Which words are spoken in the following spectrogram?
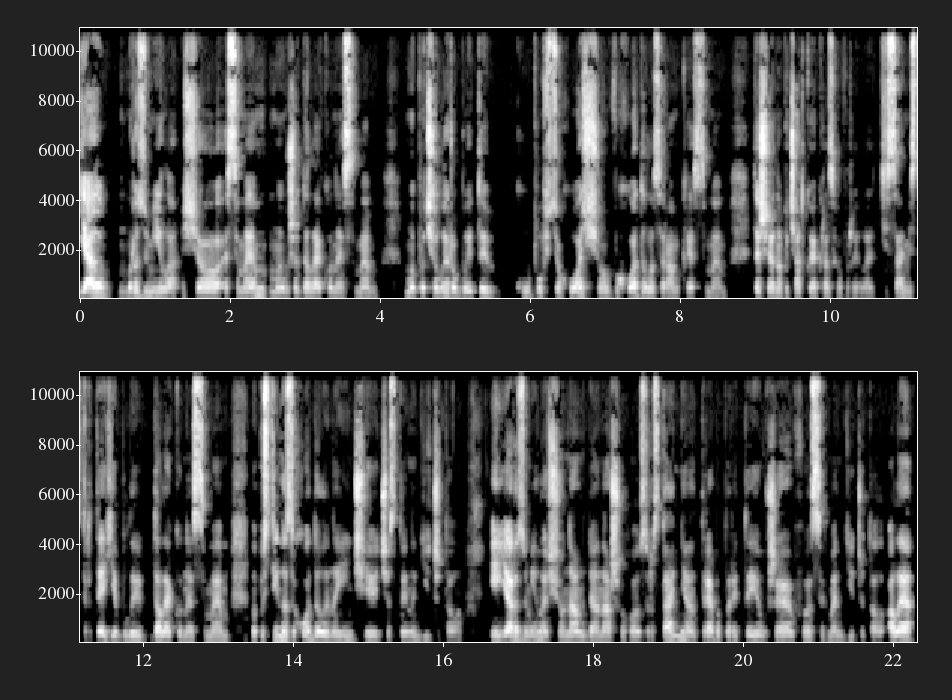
Я розуміла, що СММ, ми вже далеко не СММ. Ми почали робити купу всього, що виходило за рамки СММ. Те, що я на початку якраз говорила, ті самі стратегії були далеко не СММ. Ми постійно заходили на інші частини діджитала. І я розуміла, що нам для нашого зростання треба перейти вже в сегмент діджитал. Але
